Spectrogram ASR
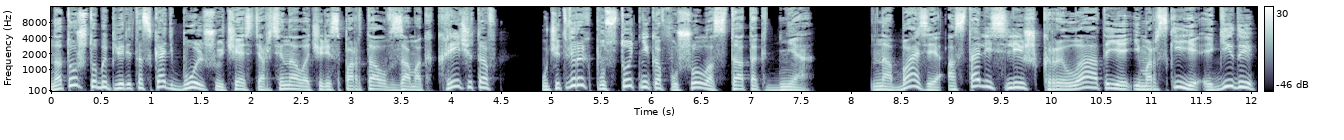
На то, чтобы перетаскать большую часть арсенала через портал в замок Кречетов, у четверых пустотников ушел остаток дня. На базе остались лишь крылатые и морские эгиды,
